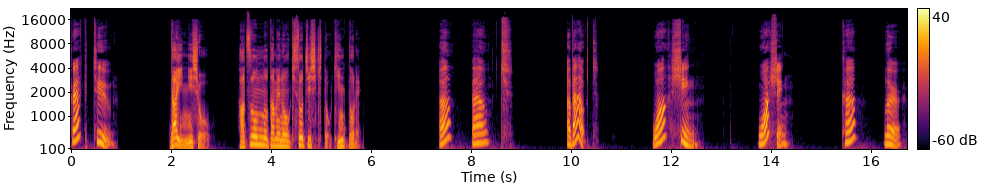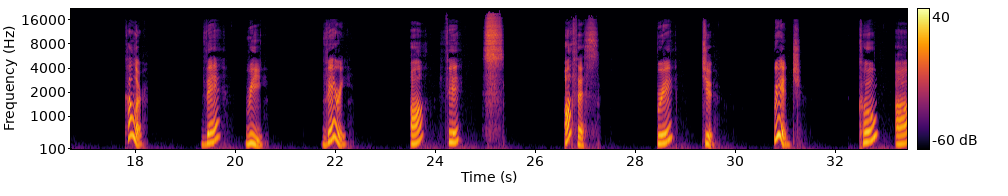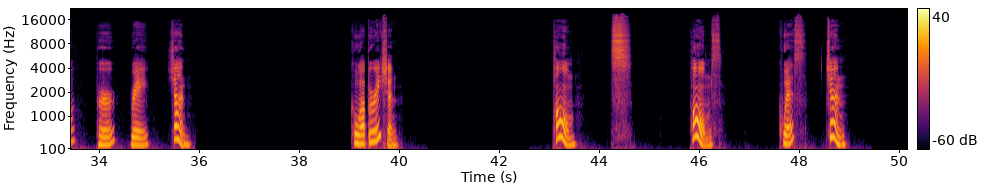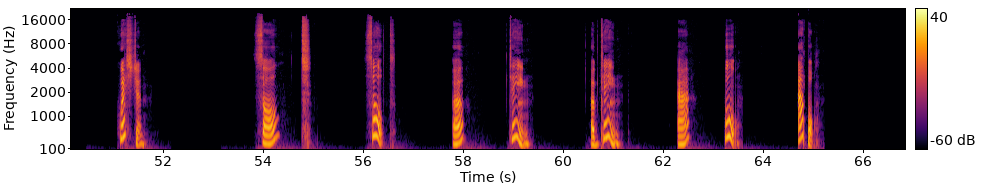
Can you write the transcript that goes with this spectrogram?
Track 2第2章発音のための基礎知識と筋トレ About About Washing Washing Color Color Very Very Office Office Bridge Bridge. Cooperation. Cooperation. Palm. S. Palms. Palms. Question. Question. Salt. Salt. Obtain Obtain Apple Apple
